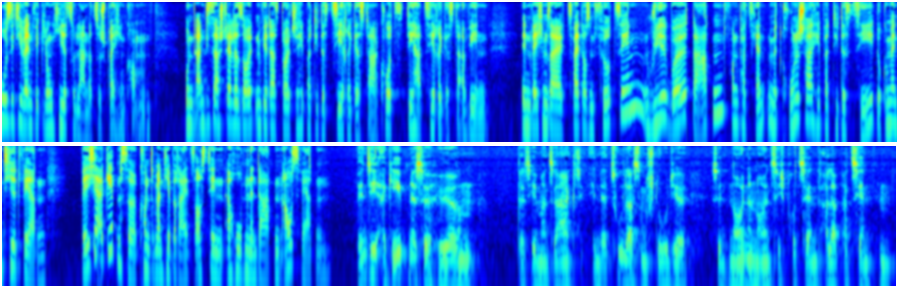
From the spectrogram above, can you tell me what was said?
positive Entwicklung hierzulande zu sprechen kommen. Und an dieser Stelle sollten wir das deutsche Hepatitis C-Register, kurz DHC-Register erwähnen in welchem seit 2014 Real-World-Daten von Patienten mit chronischer Hepatitis C dokumentiert werden. Welche Ergebnisse konnte man hier bereits aus den erhobenen Daten auswerten? Wenn Sie Ergebnisse hören, dass jemand sagt, in der Zulassungsstudie sind 99 Prozent aller Patienten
